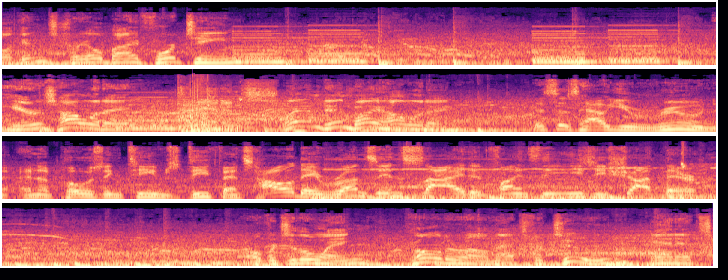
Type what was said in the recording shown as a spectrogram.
Pelicans trail by 14. Here's Holiday, and it's slammed in by Holiday. This is how you ruin an opposing team's defense. Holiday runs inside and finds the easy shot there. Over to the wing. Calderon, that's for two. And it's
